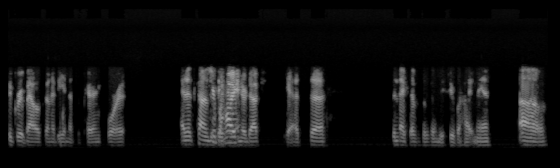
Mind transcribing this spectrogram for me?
the group battle is going to be and then preparing for it. And it's kind of the Super bigger hype. introduction. Yeah, it's the the next episode's going to be super hype, man. Um,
